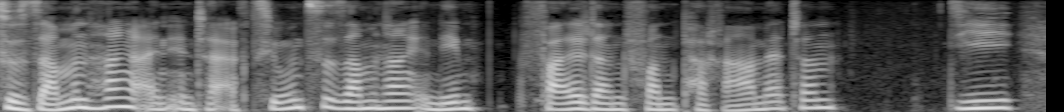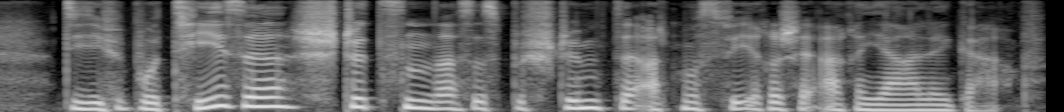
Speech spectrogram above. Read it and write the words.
Zusammenhang, ein Interaktionszusammenhang, in dem Fall dann von Parametern, die die Hypothese stützen, dass es bestimmte atmosphärische Areale gab.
